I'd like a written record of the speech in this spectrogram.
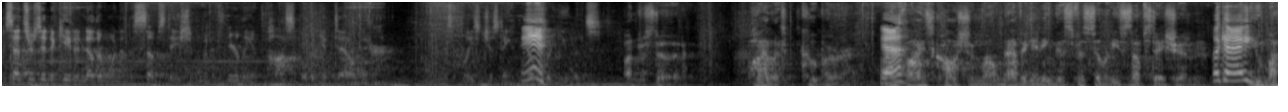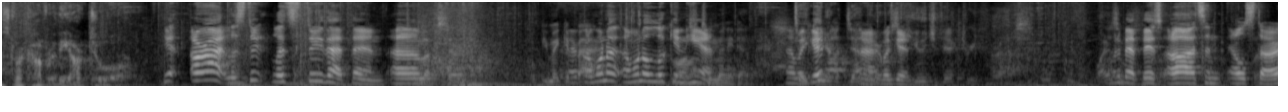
Sensors indicate another one in the substation, but it's nearly impossible to get down there. This place just ain't built Eh. for humans. Understood. Pilot Cooper. Yeah? Advise caution while navigating this facility substation. Okay. You must recover the arc tool. Yeah. All right. Let's do let's do that then. Good Um, luck, sir. Hope you make it I, back. I wanna I wanna look in here. Too many down there. Are we Taking good? out All Demeter right, we're was a good. huge victory for us. What about this? Oh, it's an L star.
